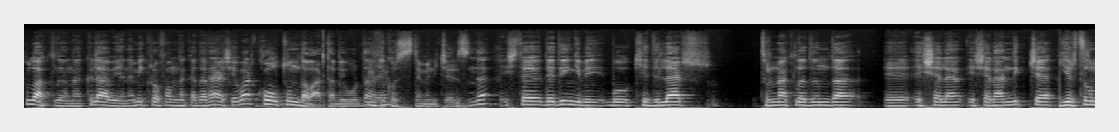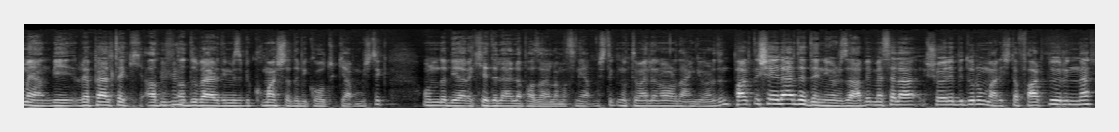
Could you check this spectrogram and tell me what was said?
kulaklığına, klavyene, mikrofonuna kadar her şey var. Koltuğun da var tabii burada hı hı. ekosistemin içerisinde. İşte dediğin gibi bu kediler tırnakladığında e, eşelen, eşelendikçe yırtılmayan bir repeltek ad, adı verdiğimiz bir kumaşla da bir koltuk yapmıştık. Onu da bir ara kedilerle pazarlamasını yapmıştık. Muhtemelen oradan gördün. Farklı şeyler de deniyoruz abi. Mesela şöyle bir durum var. İşte farklı ürünler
